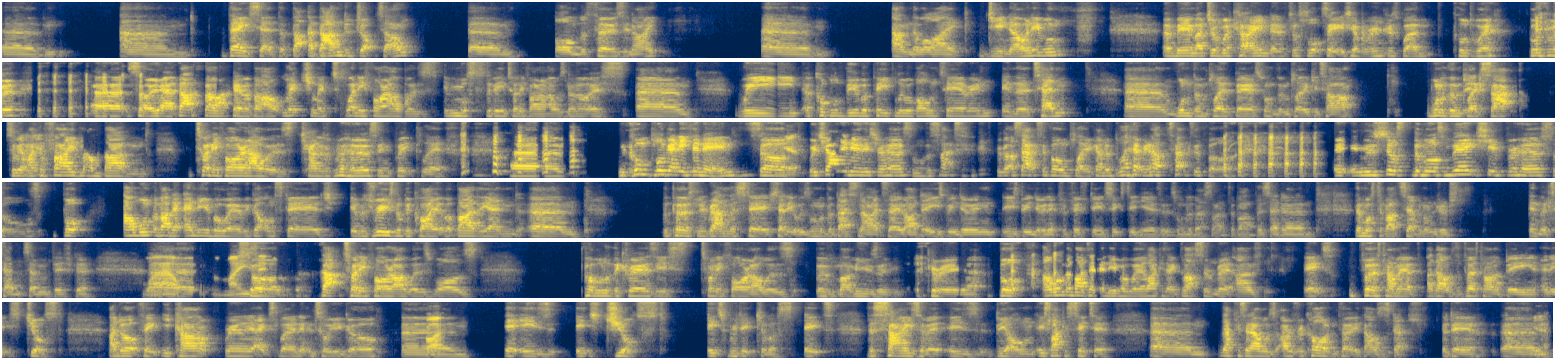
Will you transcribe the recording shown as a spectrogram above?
Um, and they said the ba- a band had dropped out um, on the Thursday night. Um, and they were like, Do you know anyone? And me and my drummer kind of just looked at each other and just went, Could we? Could we? Uh, so yeah, that's how that came about. Literally 24 hours. It must have been 24 hours notice. Um, we, a couple of the other people who were volunteering in the tent, um, one of them played bass, one of them played guitar, one of them played sax. So we had like a five-man band, 24 hours, kind of rehearsing quickly. Um, we couldn't plug anything in, so Yeah. we're trying to do this rehearsal. The sax, we've got a saxophone player kind of blaring out saxophone. It, it was just the most makeshift rehearsals, but I wouldn't have had it any other way. We got on stage, it was reasonably quiet, but by the end, um, the person who ran the stage said it was one of the best nights they've had. He's been doing he's been doing it for 15, 16 years, and it's one of the best nights they've had. They said um, they must have had 700 in the tent, 750. wow. Uh, Amazing. so that 24 hours was probably the craziest 24 hours of my music career yet. But I wouldn't have had it any other way. Like I said, Glastonbury, I've it's first time I have, that was the first time I've been, and it's just I don't think you can't really explain it until you go. Um, Right. It is. It's just. It's ridiculous. It's the size of it is beyond. It's like a city. Um, like I said, I was I was recording thirty thousand steps a day. Um, Yeah.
